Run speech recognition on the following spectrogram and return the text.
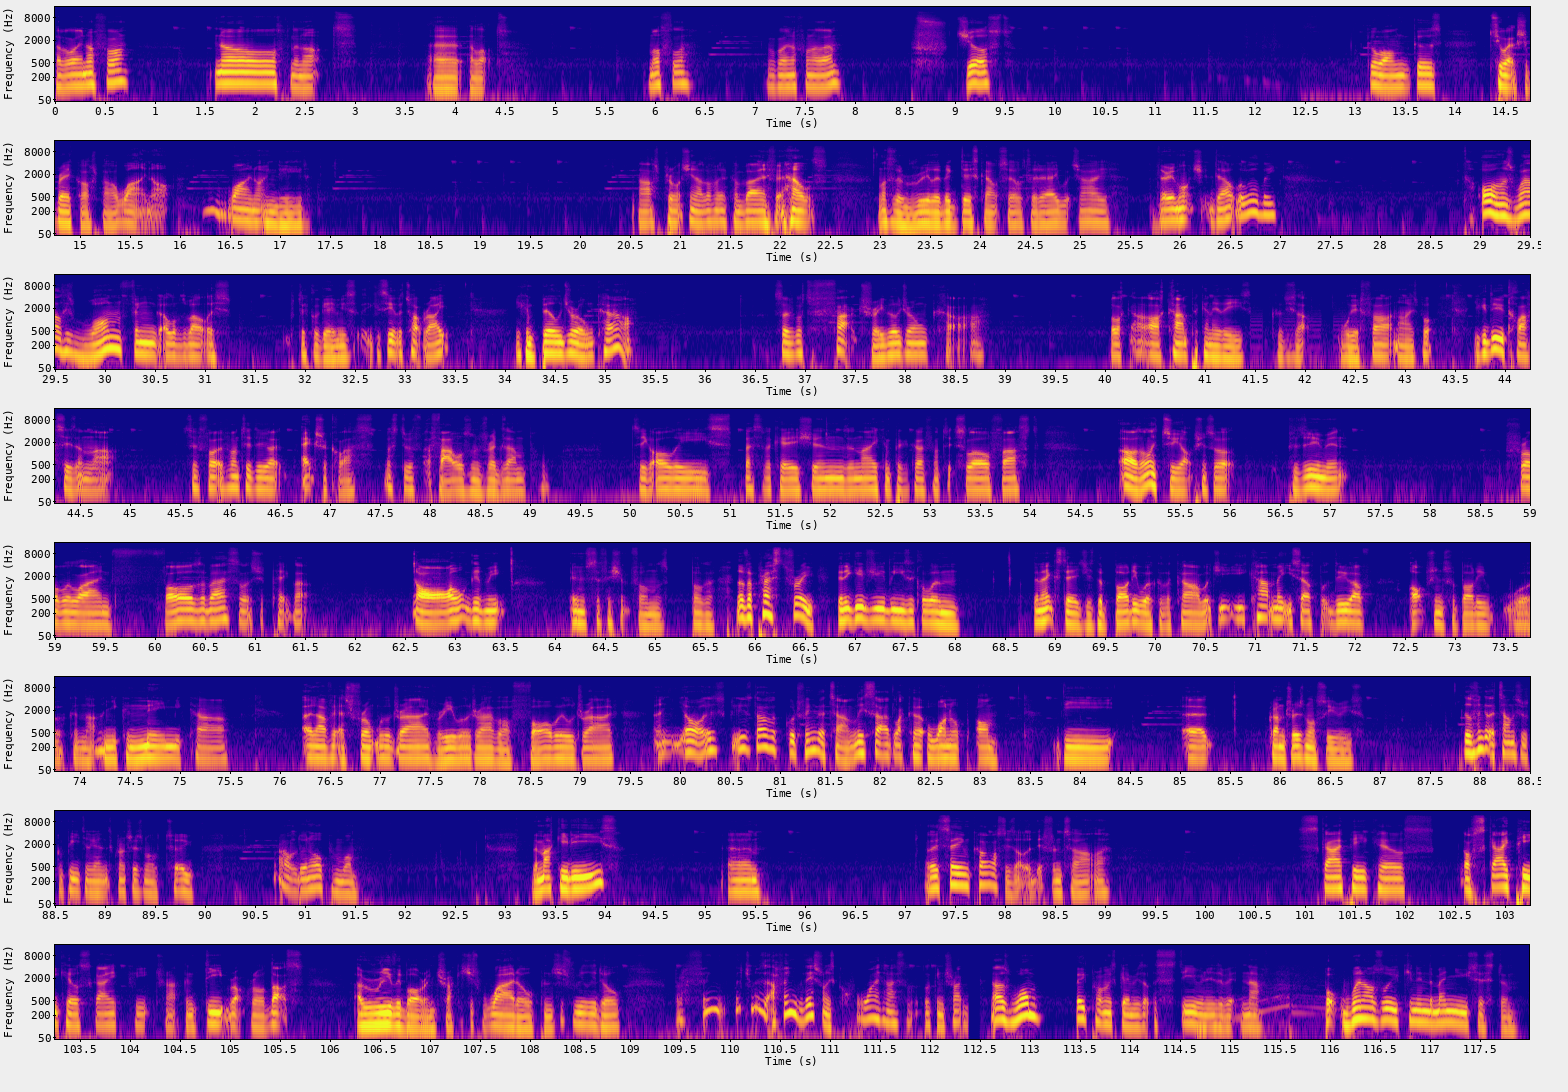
Have I enough one? No, they're not. Uh, a lot. Muffler. Have I got enough one of them? Just. Go on, goes two extra brake horsepower. Why not? Why not indeed? That's pretty much it. I don't think I can buy anything else. Unless there's a really big discount sale today, which I very much doubt there will be. Oh, and as well, here's one thing I loved about this particular game is you can see at the top right, you can build your own car. So we've got a factory, build your own car. Well, I, I can't pick any of these because it's that weird fart noise, but you can do classes and that. So if I, if I want to do like extra class, let's do a, a thousand for example. So you got all these specifications, and now you can pick a car if you want it slow, fast. Oh, there's only two options, so presuming probably line is the best. So let's just pick that. Oh, I won't give me insufficient funds. Bugger. No, if I press three, then it gives you these little um. The next stage is the bodywork of the car, which you, you can't make yourself, but do have options for body work and that. And you can name your car and have it as front wheel drive, rear wheel drive, or four wheel drive. And yo, it's, it's, that was a good thing at the time. At least I had like a one up on the uh, Gran Turismo series. Because I think at the time this was competing against Gran Turismo 2. Right, we'll do an open one. The Mackie D's. Um, are they the same courses or are they different, aren't they? Sky Peak Hills. Oh, Sky Peak Hill, Sky Peak Track, and Deep Rock Road. That's a really boring track. It's just wide open. It's just really dull. But I think, which one is it? I think this one is quite a nice looking track. Now, there's one big problem with this game is that the steering is a bit naff. But when I was looking in the menu system,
